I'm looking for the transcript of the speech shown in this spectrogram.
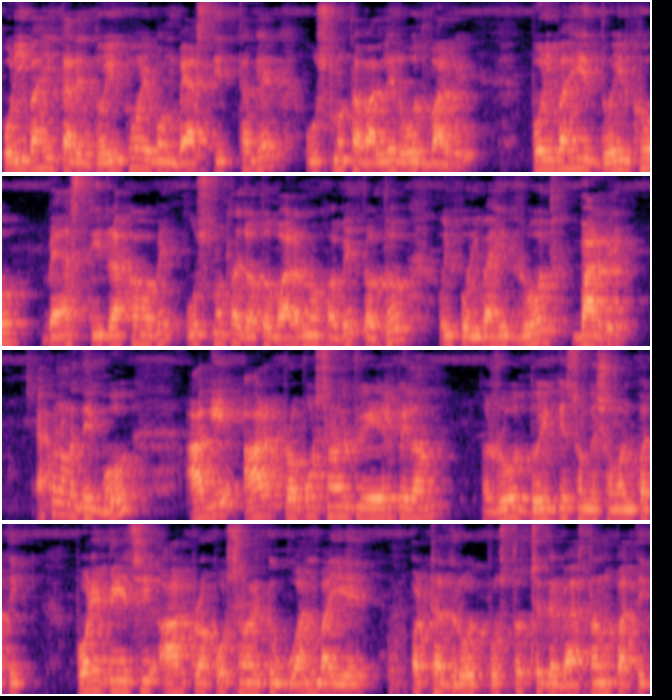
পরিবাহী তারের দৈর্ঘ্য এবং ব্যাস তীর থাকলে উষ্ণতা বাড়লে রোধ বাড়বে। পরিবাহীর দৈর্ঘ্য ব্যাস স্থির রাখা হবে, উষ্ণতা যত বাড়ানো হবে তত ওই পরিবাহীর রোধ বাড়বে। এখন আমরা দেখব, আগে আর প্রপোর্শনাল টু এল পেলাম, রোধ দৈর্ঘ্যের সঙ্গে সমানুপাতিক, পরে পেয়েছি R proportional to one by A অর্থাৎ রোধ প্রস্তচ্ছেদের ব্যস্তানুপাতিক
